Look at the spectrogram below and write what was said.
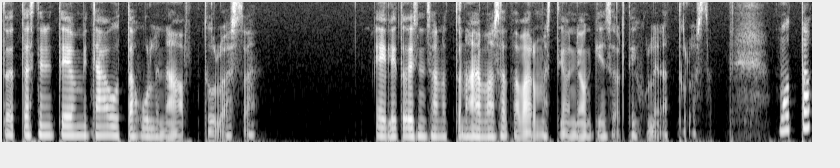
Toivottavasti nyt ei ole mitään uutta hullinaa tulossa. Eli toisin sanottuna aivan sata varmasti on jonkin sortin hulinat tulossa. Mutta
